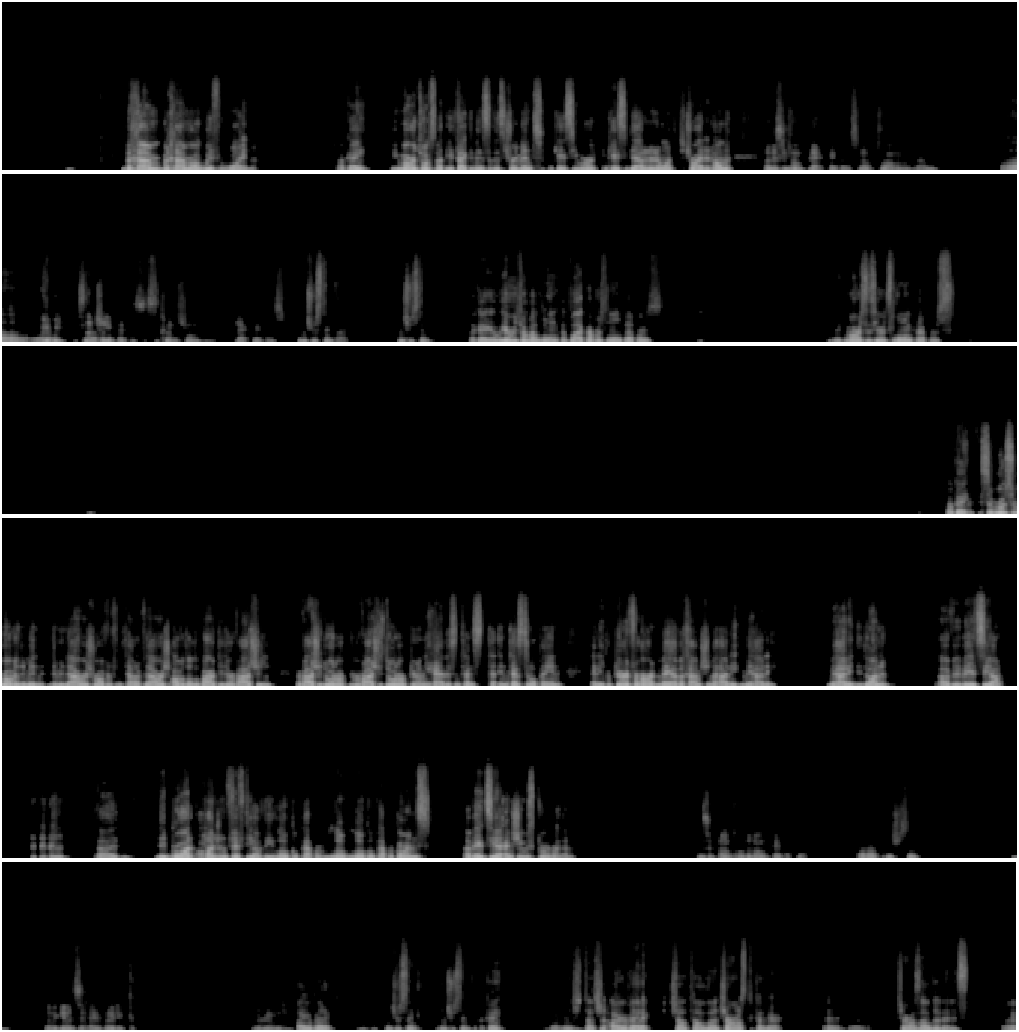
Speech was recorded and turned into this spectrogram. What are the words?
Becham bechamra with wine. Okay, the Gemara talks about the effectiveness of this treatment. In case you were, in case you doubted it, I wanted to try it at home. But this is from black pepper. It's not from, um, Uh, it's not chili peppers. It's the kernels from black peppers. interesting. Interesting. Okay, over here we talk about long black peppers, long peppers. The Gemara says here it's long peppers. Okay, so so Ravin the Min Minarish, Ravin from the town of Narish, over the Labarti, the Rav Ashi, Rav Ashi daughter, Rav Ashi's daughter apparently had this intense t- intestinal pain, and he prepared for her Mea v'chamshi mehani mehani mehani didon uh, v'itzia. Uh, They brought 150 of the local pepper lo- local peppercorns of Itzia, and she was cured by them. There's a plant called the long pepper plant. Uh, interesting. And again, it's an Ayurvedic remedy. Ayurvedic. Interesting. Interesting. Okay. And just touch Ayurvedic. Shall tell uh, Charles to come here. Uh, Charles Elder, that is.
